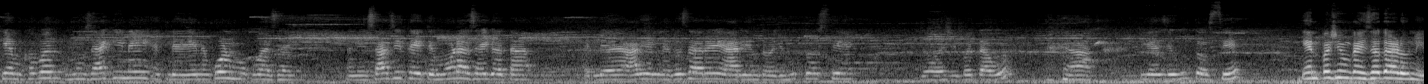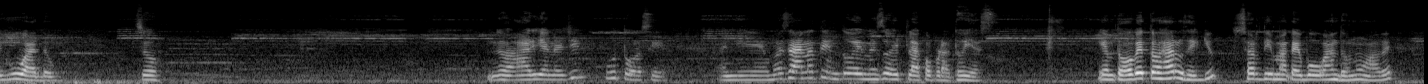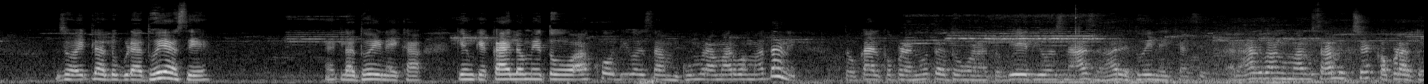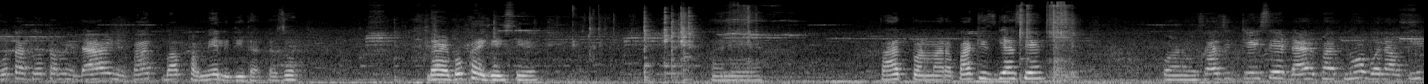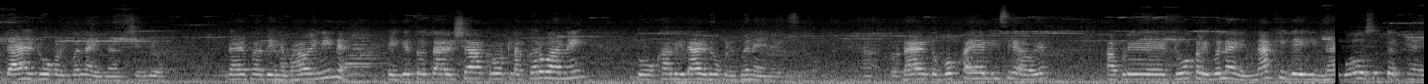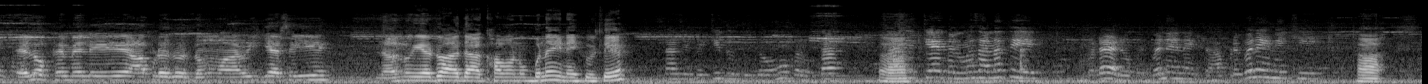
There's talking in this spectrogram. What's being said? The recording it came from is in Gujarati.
કેમ ખબર? હું જાગી નહીં એટલે એને કોણ મૂકવા જાય? અને સાજી થઈ તે મોડા જાગ્યા હતા એટલે આર્યનને રજા રહે. આર્યન તો હજી હૂતો છે. જો હજી બતાવો. હા એ હજી હૂતો છે. એને પછી હું કાંઈ જગાડું નહીં હુવા દઉં. જો. જો આર્યન હજી પૂતો હશે અને મજા નથી ને તોય મેં જો એટલા કપડાં ધોયા એમ તો હવે તો સારું થઈ ગયું. શરદીમાં કાંઈ બહુ વાંધો ન આવે. જો એટલા લુગડા ધોયા છે, એટલા ધોઈ નાખ્યા. કેમ કે કાલ અમે તો આખો દિવસ આમ ઘૂમરા મારવામાં હતા ને, તો કાલ કપડાં નહોતા ધોવાના, તો બે દિવસના આજ હારે ધોઈ નાખ્યા છે. રાંધવાનું મારું ચાલુ જ છે. કપડાં ધોતા ધોતા મેં દાળ ને ભાત બાફા મેલી દીધા હતા. જો, દાળ બફાઈ ગઈ છે. અને ભાત પણ મારા પાકી જ ગયા છે. પણ સાજીદ કહે છે દાળ ભાત ન બનાવતી દાળ ઢોકળી બનાવી નાખશે લ્યો. દાળ ભાત એને ભાવે નહીં ને? એ કે તો તારે શાક રોટલા કરવા નહીં તો ખાલી દાળ ઢોકળી બનાવી નાખશે હા તો દાળ તો બફાયેલી છે હવે. આપણે ઢોકળી બનાવી નાખી દઈએ બહુ સુતર હેલો ફેમિલી આપણે તો જમવા આવી ગયા છીએ. નાનું એ તો ખાવાનું બનાવી નાખ્યું છે. સાજીદે કીધું તું તો હું કરું? કા. સાજીદ કહે તને નથી. ઢોકળી તો આપણે બનાવી નાખી હા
